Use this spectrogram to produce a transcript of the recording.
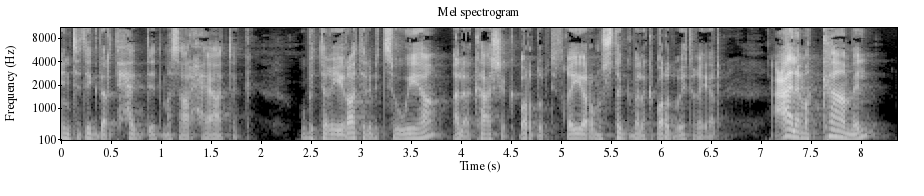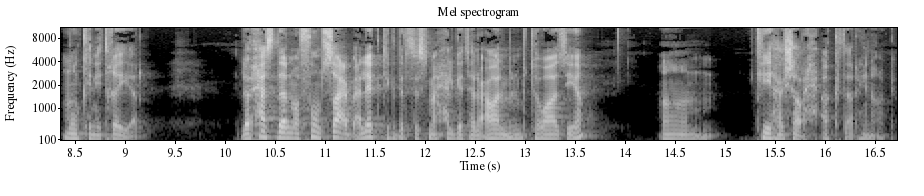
أنت تقدر تحدد مسار حياتك وبالتغييرات اللي بتسويها ألاكاشك برضو بتتغير ومستقبلك برضو بيتغير. عالمك كامل ممكن يتغير. لو حس ذا المفهوم صعب عليك تقدر تسمع حلقة العوالم المتوازية. فيها شرح أكثر هناك.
